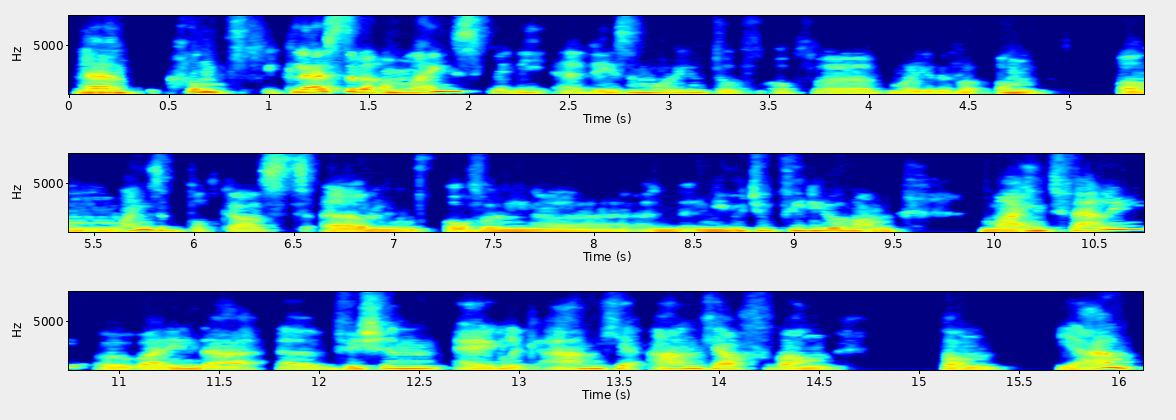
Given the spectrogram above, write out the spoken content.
-hmm. ik, vond, ik luisterde onlangs, ik weet niet, uh, deze morgen of, of morgen ervoor, on, onlangs een podcast um, of een, uh, een, YouTube-video van Mind Valley, uh, waarin dat uh, Vision eigenlijk aange aangaf van, van ja,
